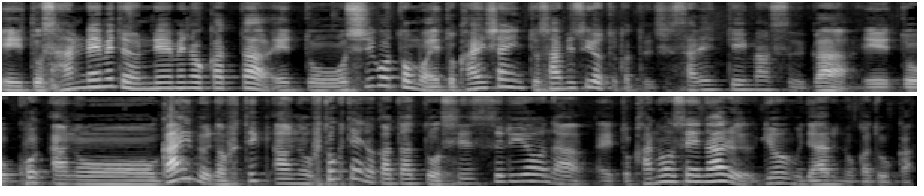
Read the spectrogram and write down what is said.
えっ、と3例目と4例目の方、えっ、とお仕事もえっ、と会社員とサービス業という形でされていますが、えっ、とこあの外部の不適あの不特定の方と接するようなえっ、と可能性のある業務であるのかどうか、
